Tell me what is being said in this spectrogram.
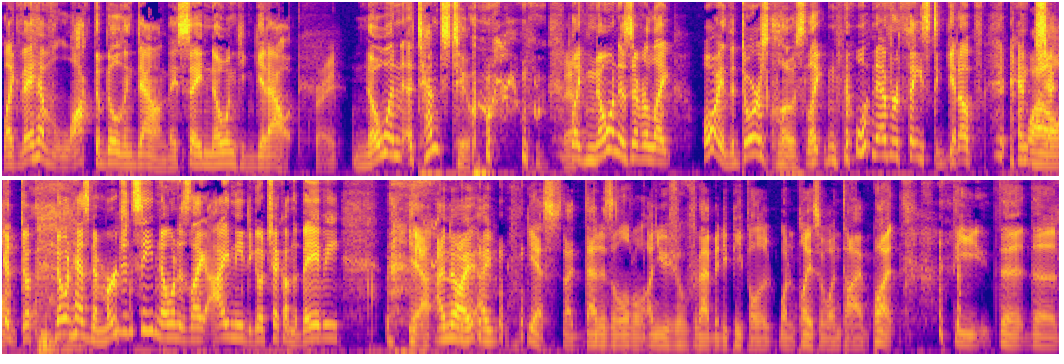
Like they have locked the building down. They say no one can get out Right. no one attempts to. Like no one is ever like, "Oi, the door's closed." Like no one ever thinks to get up and Well- check a door. No one has an emergency. No one is like, "I need to go check on the baby." Yeah, I know. I, I yes, that that is a little unusual for that many people at one place at one time. But the the the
